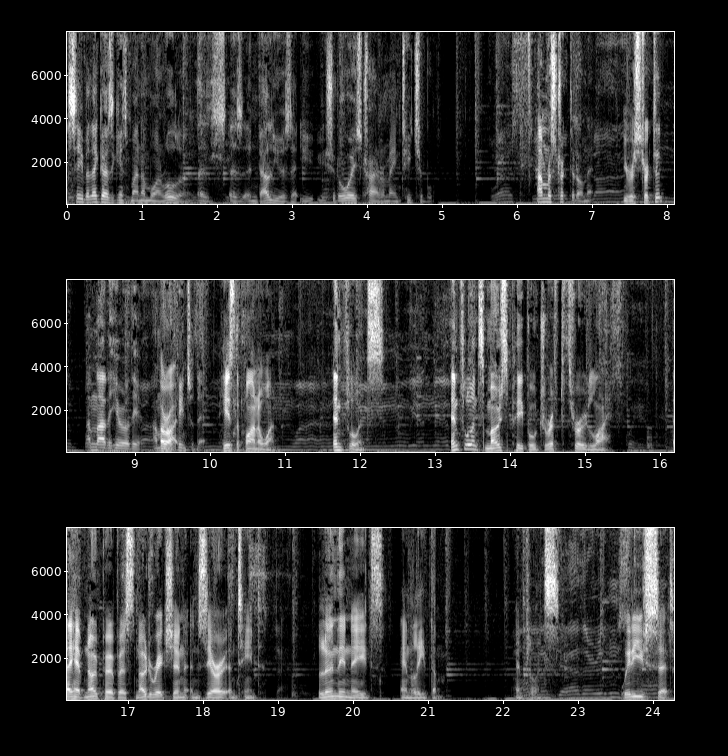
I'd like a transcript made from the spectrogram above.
See, but that goes against my number one rule as, as in value is that you, you should always try and remain teachable. I'm restricted on that. You're restricted? I'm neither here or there. I'm All on right. the fence with that. Here's the final one influence. Influence most people drift through life. They have no purpose, no direction, and zero intent. Learn their needs and lead them. Influence. Where do you sit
